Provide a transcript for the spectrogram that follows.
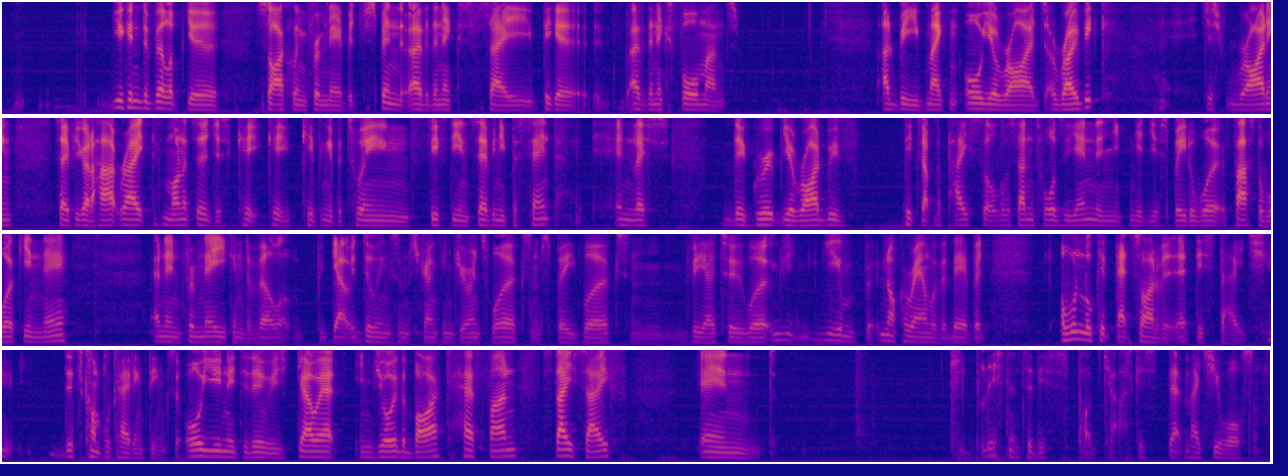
You can develop your cycling from there. But just spend over the next, say, bigger over the next four months. I'd be making all your rides aerobic, just riding. So if you've got a heart rate monitor, just keep, keep keeping it between fifty and seventy percent, unless the group you ride with picks up the pace all of a sudden towards the end, and you can get your speed of work, faster work in there and then from there you can develop go doing some strength endurance work, some speed work, some VO2 work. You can knock around with it there, but I wouldn't look at that side of it at this stage. It's complicating things. All you need to do is go out, enjoy the bike, have fun, stay safe, and keep listening to this podcast because that makes you awesome.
